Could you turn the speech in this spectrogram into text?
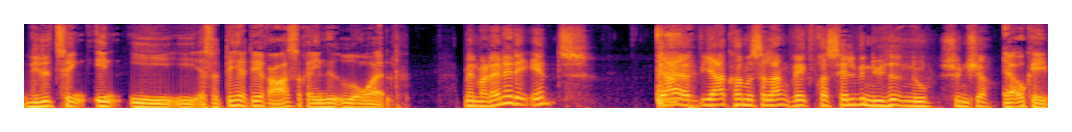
lille ting ind i, i... Altså, det her, det er racerenhed ud over alt. Men hvordan er det endt? Jeg er, jeg er kommet så langt væk fra selve nyheden nu, synes jeg. Ja, okay.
